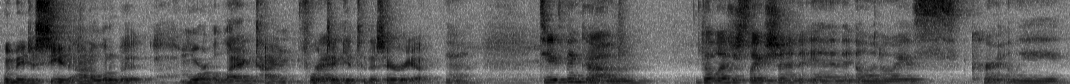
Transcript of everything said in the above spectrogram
We may just see it on a little bit uh, more of a lag time for right. it to get to this area. Yeah. Do you think um, the legislation in Illinois is currently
